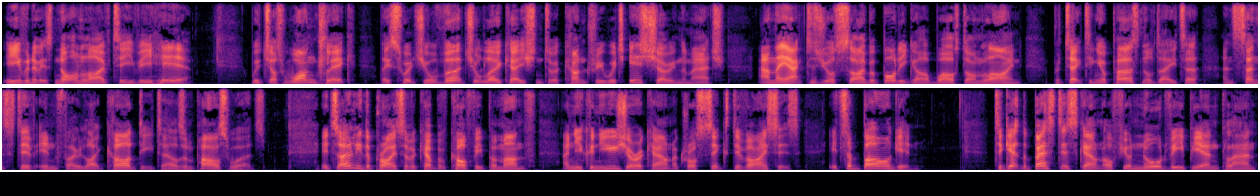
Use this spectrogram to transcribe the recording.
even if it's not on live TV here. With just one click, they switch your virtual location to a country which is showing the match, and they act as your cyber bodyguard whilst online, protecting your personal data and sensitive info like card details and passwords. It's only the price of a cup of coffee per month, and you can use your account across six devices. It's a bargain. To get the best discount off your NordVPN plan,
